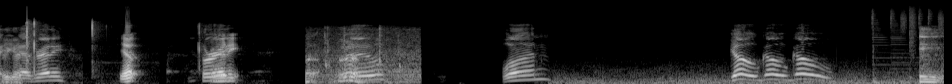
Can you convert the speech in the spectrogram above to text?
Alright, you guys ready? Yep. Three, Ready? two, one. Go, go, go! You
